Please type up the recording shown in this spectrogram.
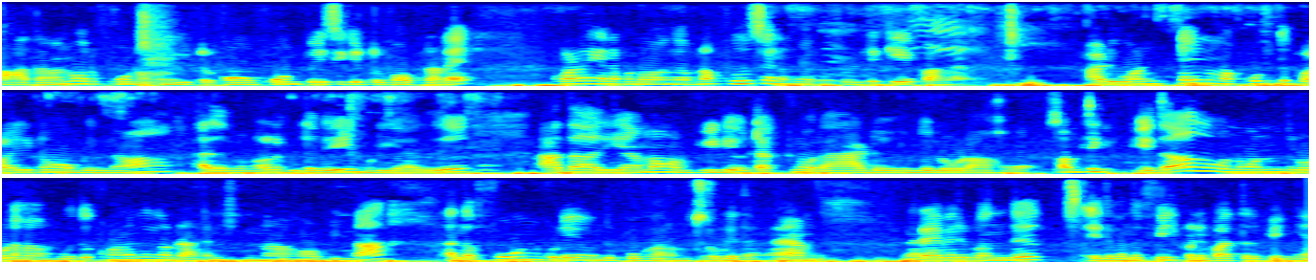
சாதாரண ஒரு ஃபோன் யூஸ் பண்ணிட்டு இருக்கோம் ஃபோன் பேசிக்கிட்டு இருக்கோம் அப்படின்னாலே குழந்தைங்க என்ன பண்ணுவாங்க அப்படின்னா புதுசாக என்ன சொல்லிட்டு கேட்பாங்க. அப்படி ஒன் டைம் நம்ம கொடுத்து பழகிட்டோம் அப்படின்னா அது அவங்களால விடவே முடியாது. அதை அறியாமல் அவங்க வீடியோ டக்குன்னு ஒரு ஆடு வந்து லோட் ஆகும். சம்திங் ஏதாவது ஒன்று வந்து லோட் ஆகும்போது குழந்தைங்களோட அட்டென்ஷன் ஆகும் அப்படின்னா அந்த ஃபோனுக்குள்ளேயே வந்து போக ஆரம்பிச்சிடும் அப்படி தானே நிறைய பேருக்கு வந்து இதை வந்து ஃபீல் பண்ணி பார்த்துருப்பீங்க.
